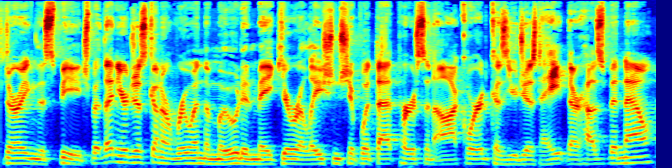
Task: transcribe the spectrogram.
during the speech, but then you're just going to ruin the mood and make your relationship with that person awkward because you just hate their husband now.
